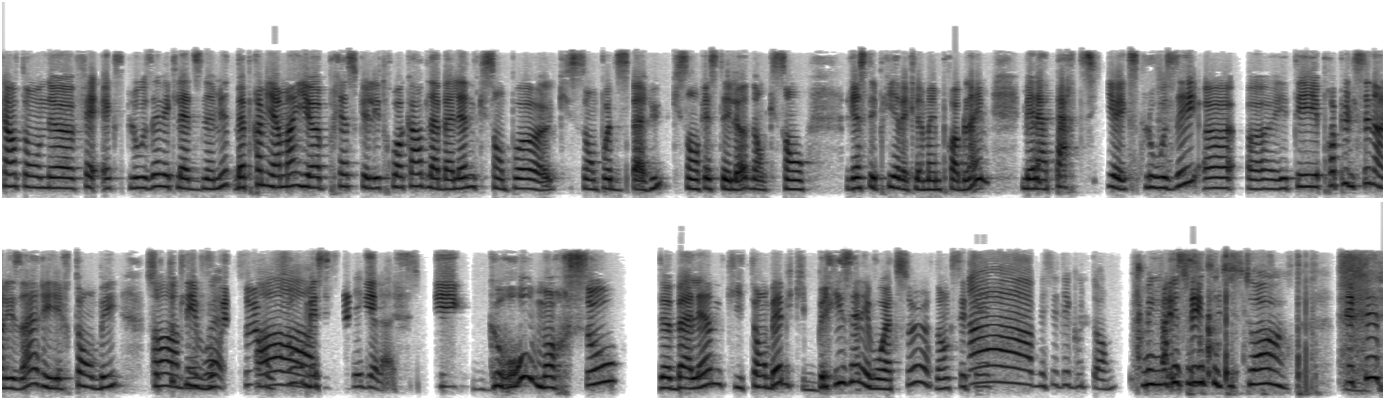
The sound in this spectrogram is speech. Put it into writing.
quand on a fait exploser avec la dynamite, ben, premièrement, il y a presque les trois quarts de la baleine qui sont pas qui sont pas disparus, qui sont restés là, donc qui sont restés pris avec le même problème. Mais la partie qui a explosé a, été propulsée dans les airs et est retombée sur ah, toutes les voitures ah, Mais c'est dégueulasse. Des gros morceaux de baleines qui tombaient et qui brisaient les voitures. Donc, c'était. Ah, mais c'est dégoûtant. Mais qu'est-ce que c'est que cette histoire? C'était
